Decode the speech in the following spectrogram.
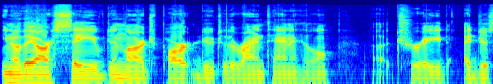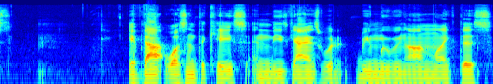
you know they are saved in large part due to the Ryan Tannehill uh, trade I just if that wasn't the case and these guys would be moving on like this,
